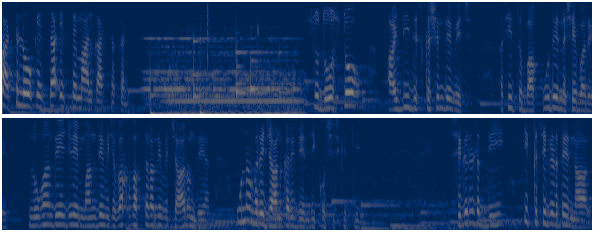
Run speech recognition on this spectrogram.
ਘੱਟ ਲੋਕ ਇਸ ਦਾ ਇਸਤੇਮਾਲ ਕਰ ਸਕਣ। ਸੋ ਦੋਸਤੋ, ਅੱਜ ਦੀ ਡਿਸਕਸ਼ਨ ਦੇ ਵਿੱਚ ਅਸੀਂ ਤੰਬਾਕੂ ਦੇ ਨਸ਼ੇ ਬਾਰੇ, ਲੋਕਾਂ ਦੇ ਜਿਹੜੇ ਮਨ ਦੇ ਵਿੱਚ ਵੱਖ-ਵੱਖ ਤਰ੍ਹਾਂ ਦੇ ਵਿਚਾਰ ਹੁੰਦੇ ਆ, ਉਹਨਾਂ ਬਾਰੇ ਜਾਣਕਾਰੀ ਦੇਣ ਦੀ ਕੋਸ਼ਿਸ਼ ਕੀਤੀ ਹੈ। ਸਿਗਰਟ ਦੀ ਇੱਕ ਸਿਗਰਟ ਦੇ ਨਾਲ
